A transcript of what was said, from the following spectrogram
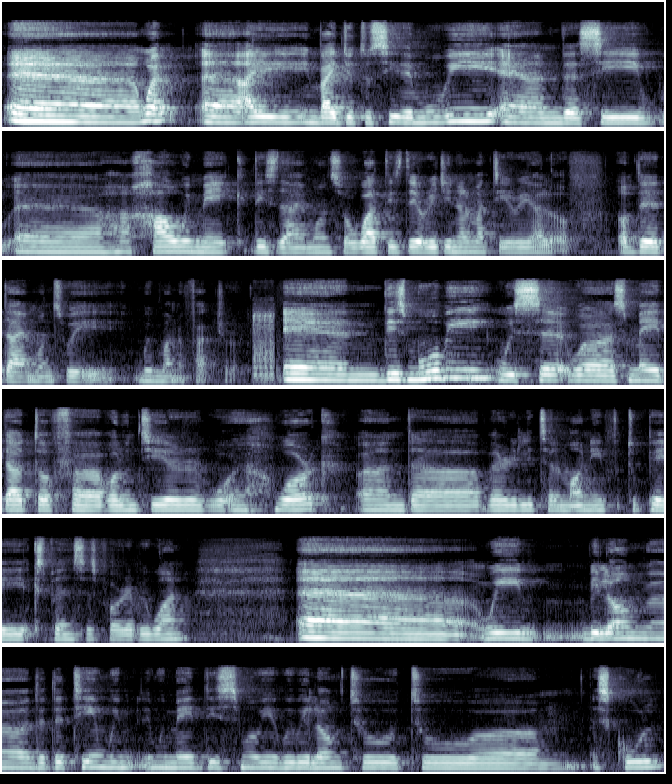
uh, well, uh, I invite you to see the movie and uh, see uh, how we make these diamonds or what is the original material of, of the diamonds we, we manufacture. And this movie was, uh, was made out of uh, volunteer work and very little money to pay expenses for everyone. Uh, we belong uh, the, the team we, we made this movie we belong to to um, a school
